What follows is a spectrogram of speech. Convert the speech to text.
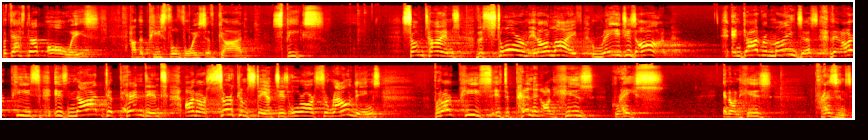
But that's not always how the peaceful voice of God speaks. Sometimes the storm in our life rages on. And God reminds us that our peace is not dependent on our circumstances or our surroundings, but our peace is dependent on His grace and on His presence.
